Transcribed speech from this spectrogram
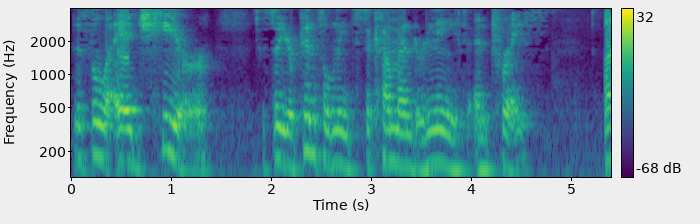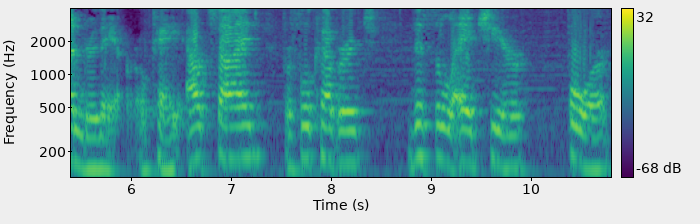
this little edge here. So your pencil needs to come underneath and trace under there, okay? Outside for full coverage, this little edge here for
